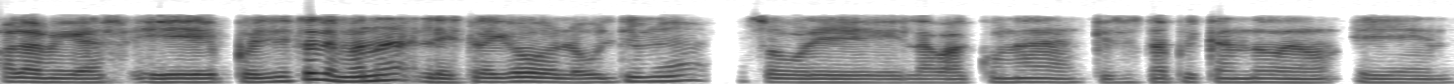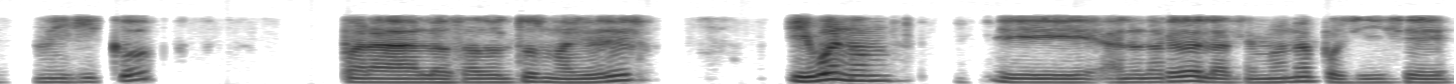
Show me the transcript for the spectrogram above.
Hola amigas, eh, pues esta semana les traigo lo último sobre la vacuna que se está aplicando en México para los adultos mayores. Y bueno, eh, a lo largo de la semana pues sí se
